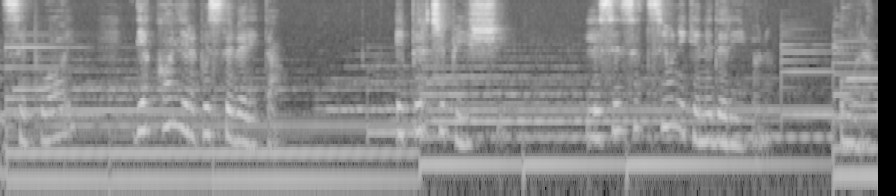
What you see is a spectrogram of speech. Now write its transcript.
se puoi, di accogliere queste verità e percepisci le sensazioni che ne derivano ora.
